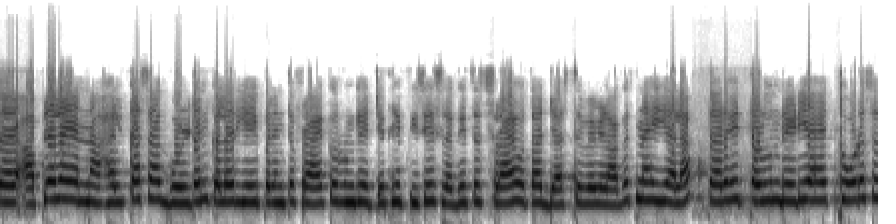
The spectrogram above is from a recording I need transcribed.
तर आपल्याला यांना हलकासा गोल्डन कलर येईपर्यंत फ्राय करून घ्यायचे. हे पीसेस लगेचच फ्राय होतात जास्त वेळ लागत नाही याला. तर हे तळून रेडी आहेत. थोडंसं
